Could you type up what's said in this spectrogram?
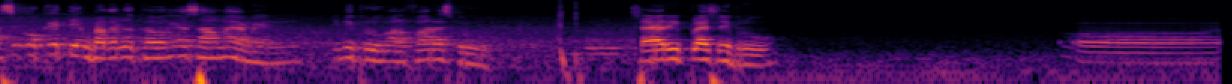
assist. Oke, tembakan ke gawangnya sama ya, men. Ini bro, Alvarez bro. Saya replace nih bro. Oh,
